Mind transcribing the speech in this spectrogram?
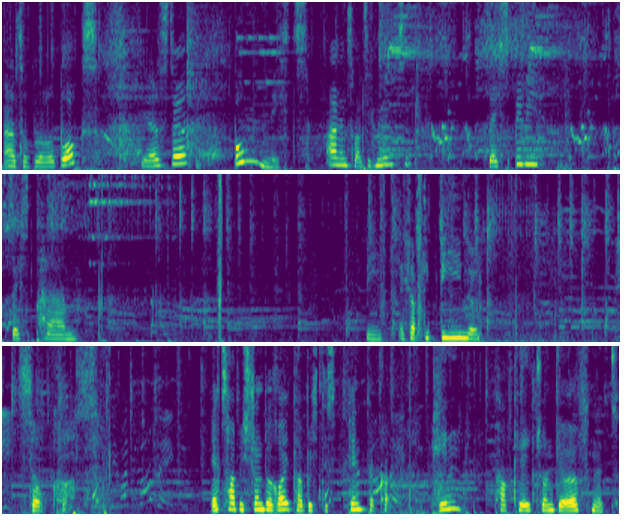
Also Brawlbox. Die erste. Bumm, nichts. 21 Münzen. 6 Bibi. 6 Pam. B. Ich habe die Biene. So krass. Jetzt habe ich schon bereut, habe ich das Pin-Paket schon geöffnet.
